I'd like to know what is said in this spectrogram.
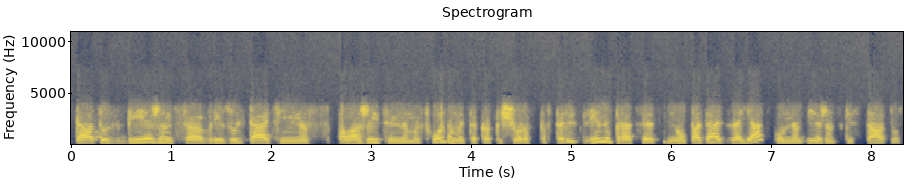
статус беженца в результате именно с положительным исходом, это, как еще раз повторюсь, длинный процесс, но подать заявку на беженский статус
